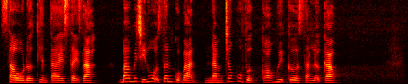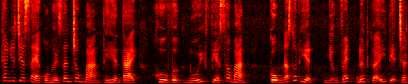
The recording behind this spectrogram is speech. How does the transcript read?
Sau đợt thiên tai xảy ra, 39 hộ dân của bản nằm trong khu vực có nguy cơ sạt lở cao. Theo như chia sẻ của người dân trong bản thì hiện tại khu vực núi phía sau bản cũng đã xuất hiện những vết đứt gãy địa chất.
